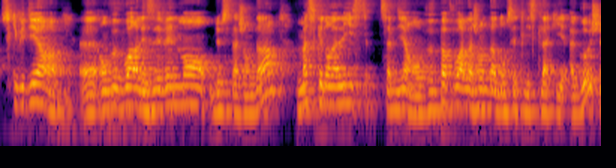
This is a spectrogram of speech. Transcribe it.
ce qui veut dire on veut voir les événements de cet agenda. Masqué dans la liste, ça veut dire on veut pas voir l'agenda dans cette liste-là qui est à gauche.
